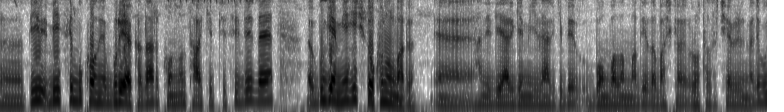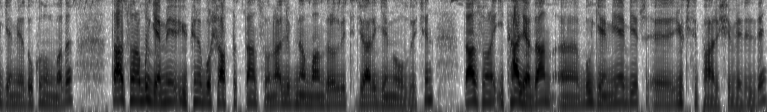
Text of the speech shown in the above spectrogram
Ee, BBC bu konuya buraya kadar konunun takipçisiydi ve e, bu gemiye hiç dokunulmadı. Ee, hani diğer gemiler gibi bombalanmadı ya da başka rotası çevrilmedi. Bu gemiye dokunulmadı. Daha sonra bu gemi yükünü boşalttıktan sonra Lübnan bandıralı bir ticari gemi olduğu için Daha sonra İtalya'dan e, bu gemiye bir e, yük siparişi verildi.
